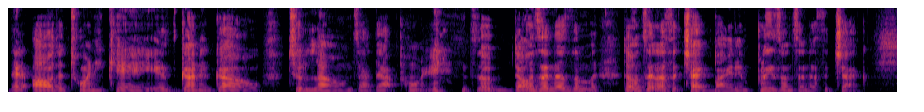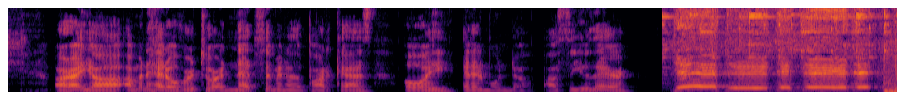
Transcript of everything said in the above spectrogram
that all the 20k is gonna go to loans at that point. so don't send us the don't send us a check, Biden. Please don't send us a check. All right, y'all. I'm gonna head over to our next segment of the podcast, Hoy en el Mundo. I'll see you there. Yeah, yeah, yeah, yeah, yeah.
